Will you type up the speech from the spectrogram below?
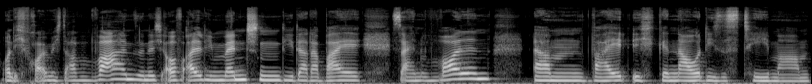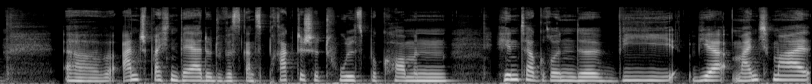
und ich freue mich da wahnsinnig auf all die Menschen, die da dabei sein wollen, ähm, weil ich genau dieses Thema äh, ansprechen werde. Du wirst ganz praktische Tools bekommen, Hintergründe, wie wir manchmal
